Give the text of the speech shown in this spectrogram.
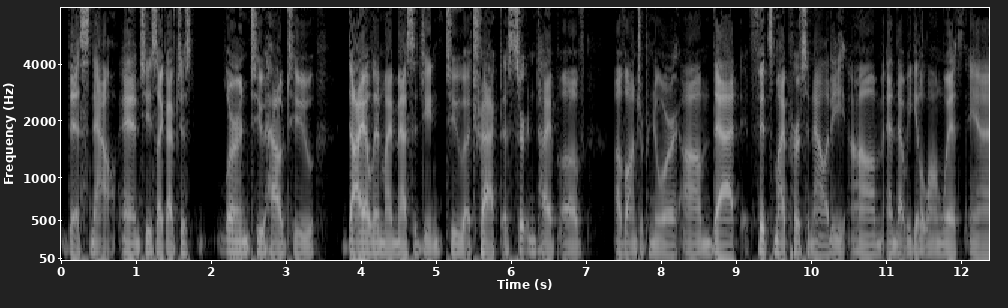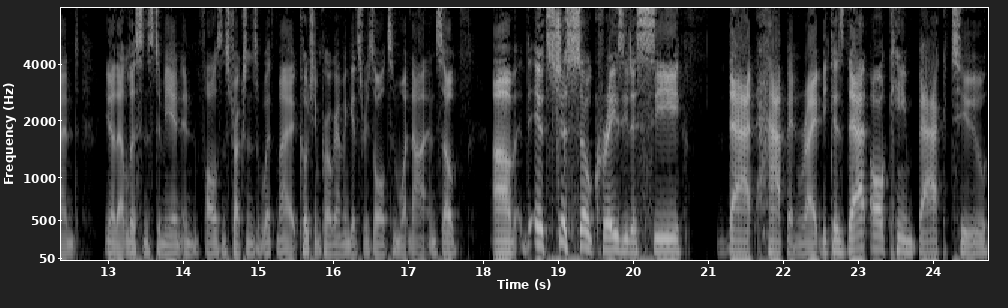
this now. And she's like i've just learned to how to dial in my messaging to attract a certain type of of entrepreneur um, that fits my personality um, and that we get along with and you know that listens to me and, and, follows instructions with my coaching program and gets results and whatnot. And so um, it's just so crazy to see that happen right because that all came back to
